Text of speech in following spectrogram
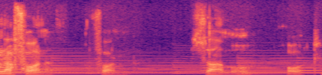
nach vorne von Samo Roth.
